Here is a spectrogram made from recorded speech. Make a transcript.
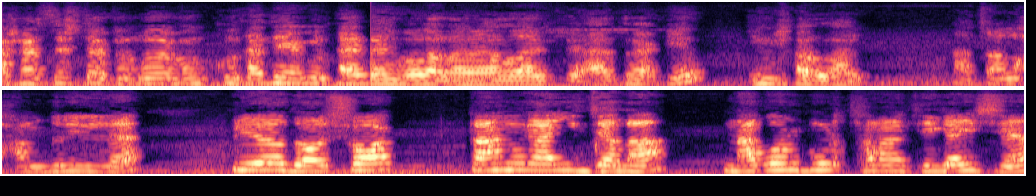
আসার চেষ্টা করব এবং কোথা থেকে কোথায় যাই বলা যায় আল্লাহ হাত রাখে ইনশাল্লাহ আচ্ছা আলহামদুলিল্লাহ। প্রিয় দর্শক টাঙ্গাইল জেলা নাগরপুর থানা থেকে আইসা,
